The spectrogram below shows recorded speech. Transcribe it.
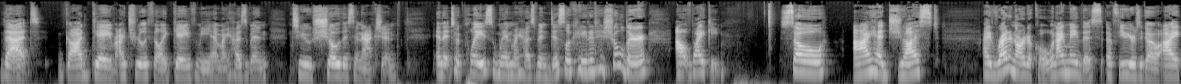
that God gave, I truly feel like gave me and my husband to show this in action. And it took place when my husband dislocated his shoulder out biking. So I had just I had read an article when I made this a few years ago. I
